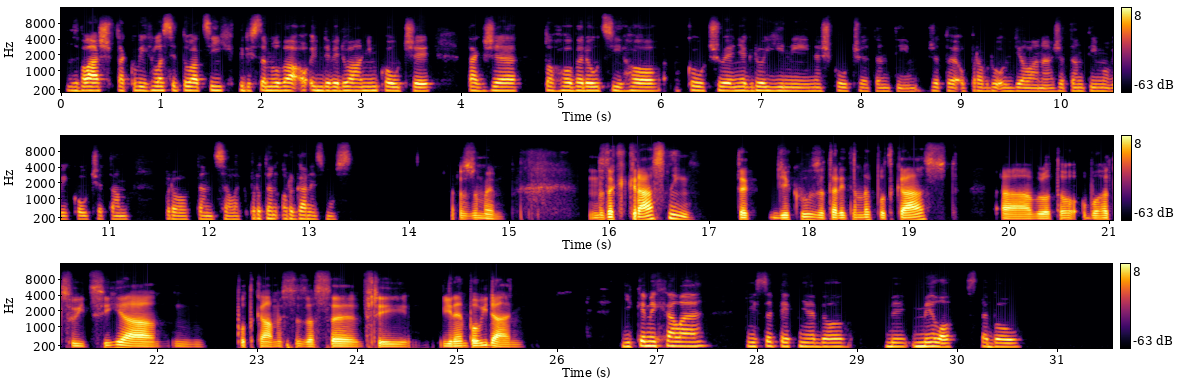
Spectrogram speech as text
zvlášť v takovýchhle situacích, když se mluvá o individuálním kouči, takže toho vedoucího koučuje někdo jiný, než koučuje ten tým. Že to je opravdu oddělené, že ten týmový kouč je tam pro ten celek, pro ten organismus. Rozumím. No tak krásný. Tak děkuji za tady tenhle podcast. A bylo to obohacující a mm, potkáme se zase při jiném povídání. Díky Michale, měj se pěkně, bylo mi milo s tebou.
